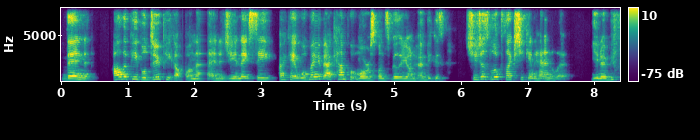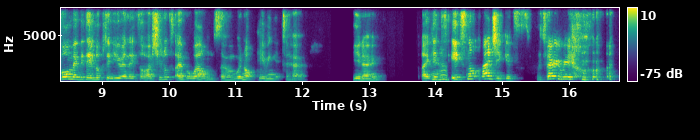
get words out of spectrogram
then other people do pick up on that energy and they see, okay, well, maybe I can put more responsibility on her because she just looks like she can handle it. You know, before maybe they looked at you and they thought, oh, she looks overwhelmed, so we're not giving it to her. You know, like yeah. it's it's not magic. It's it's very real.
